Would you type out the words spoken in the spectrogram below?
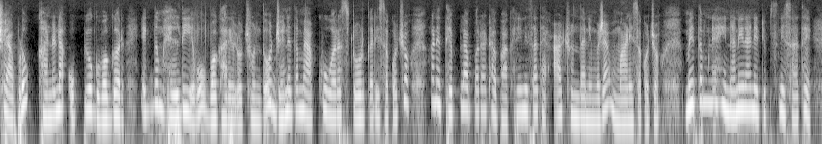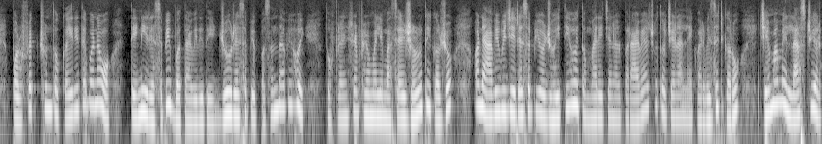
છે આપણો ખાંડના ઉપયોગ વગર. એકદમ હેલ્ધી એવો વઘારેલો છુંદો, જેને તમે આખું વરસ સ્ટોર કરી શકો છો અને થેપલા, પરાઠા, ભાખરીની સાથે આ છુંદાની મજા માણી શકો છો. મેં તમને અહીં નાની નાની ટિપ્સની સાથે પરફેક્ટ છુંદો કઈ રીતે બનાવો તેની રેસિપી બતાવી દીધી. જો રેસિપી પસંદ આવી હોય તો ફ્રેન્ડ્સ એન્ડ ફેમિલીમાં શેર જરૂરથી કરજો અને આવી બીજી રેસિપીઓ જોઈતી હોય તો મારી ચેનલ પર આવ્યા છો તો ચેનલને એકવાર વિઝિટ કરો, જેમાં મેં લાસ્ટ યર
